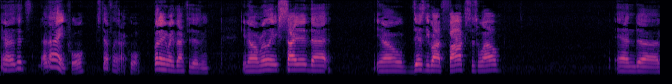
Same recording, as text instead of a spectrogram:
You know, that's, that ain't cool. It's definitely not cool. But anyway, back to Disney. You know, I'm really excited that, you know, Disney bought Fox as well. And, uh,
